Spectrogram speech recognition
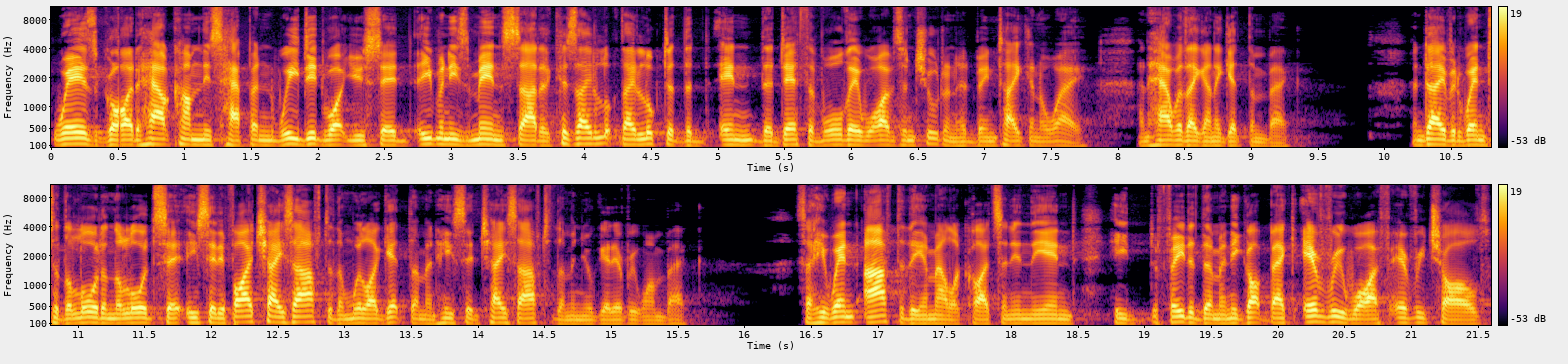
Where's God? How come this happened? We did what you said. Even his men started, because they, look, they looked at the, end, the death of all their wives and children had been taken away. And how were they going to get them back? And David went to the Lord, and the Lord said, He said, If I chase after them, will I get them? And he said, Chase after them, and you'll get everyone back. So he went after the Amalekites, and in the end, he defeated them, and he got back every wife, every child,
